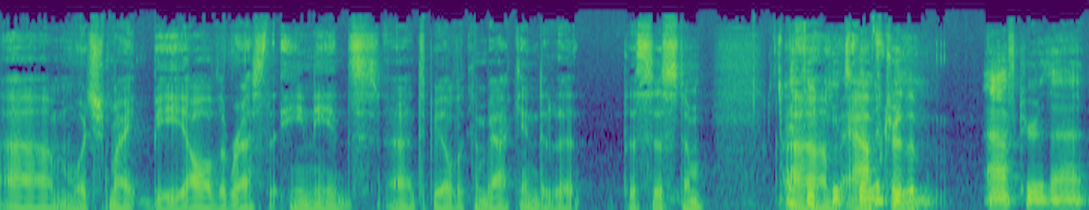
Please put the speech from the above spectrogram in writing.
um, which might be all the rest that he needs uh, to be able to come back into the, the system. Um, after the after that,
